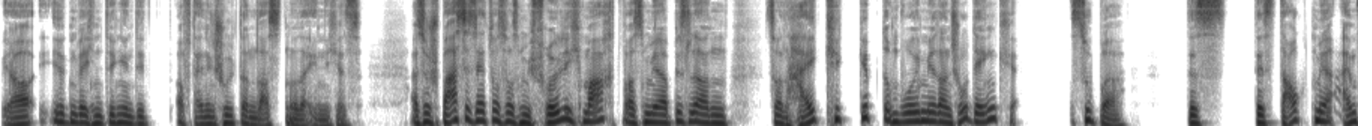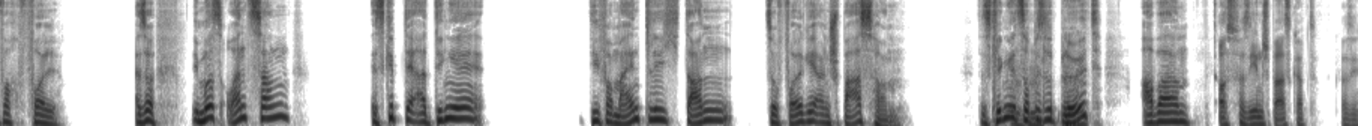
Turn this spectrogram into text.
ja, irgendwelchen Dingen, die auf deinen Schultern lasten oder ähnliches. Also Spaß ist etwas, was mich fröhlich macht, was mir ein bisschen an, so einen High-Kick gibt und wo ich mir dann schon denke, super, das, das taugt mir einfach voll. Also ich muss eins sagen, es gibt ja auch Dinge, die vermeintlich dann zur Folge an Spaß haben. Das klingt jetzt so ein Mhm, bisschen mhm. blöd, aber Aus Versehen Spaß gehabt, quasi.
